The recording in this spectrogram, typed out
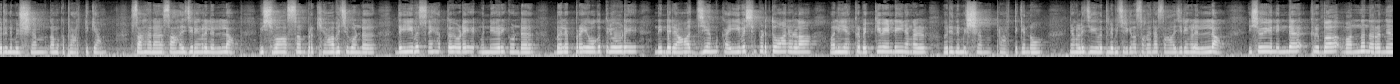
ഒരു നിമിഷം നമുക്ക് പ്രാർത്ഥിക്കാം. സഹന സാഹചര്യങ്ങളിലെല്ലാം വിശ്വാസം പ്രഖ്യാപിച്ചുകൊണ്ട് ദൈവസ്നേഹത്തോടെ മുന്നേറിക്കൊണ്ട് ബലപ്രയോഗത്തിലൂടെ നിന്റെ രാജ്യം കൈവശപ്പെടുത്തുവാനുള്ള വലിയ കൃപയ്ക്ക് വേണ്ടി ഞങ്ങൾ ഒരു നിമിഷം പ്രാർത്ഥിക്കുന്നു. ഞങ്ങളുടെ ജീവിതത്തിൽ ലഭിച്ചിരിക്കുന്ന സഹന സാഹചര്യങ്ങളെല്ലാം ഈശോയെ നിന്റെ കൃപ വന്നു നിറഞ്ഞ്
